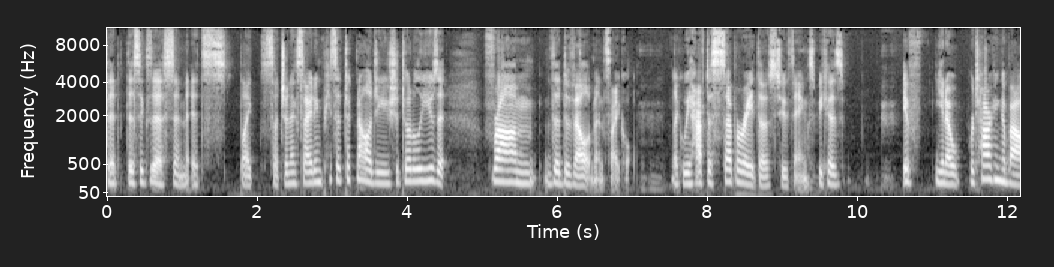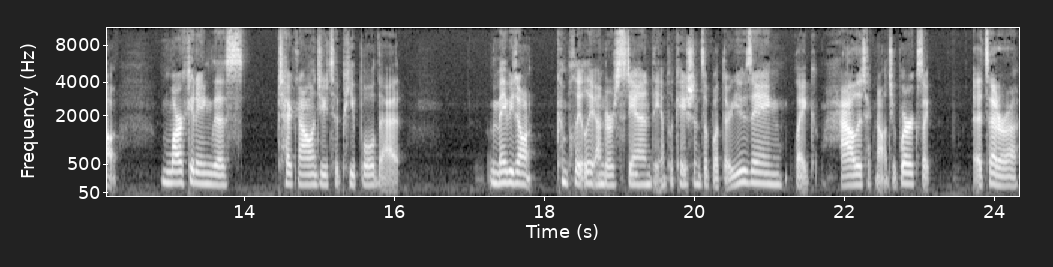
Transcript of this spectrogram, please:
that this exists and it's like such an exciting piece of technology, you should totally use it from the development cycle. Mm-hmm. Like we have to separate those two things because if you know we're talking about marketing this technology to people that maybe don't completely understand the implications of what they're using like how the technology works like etc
